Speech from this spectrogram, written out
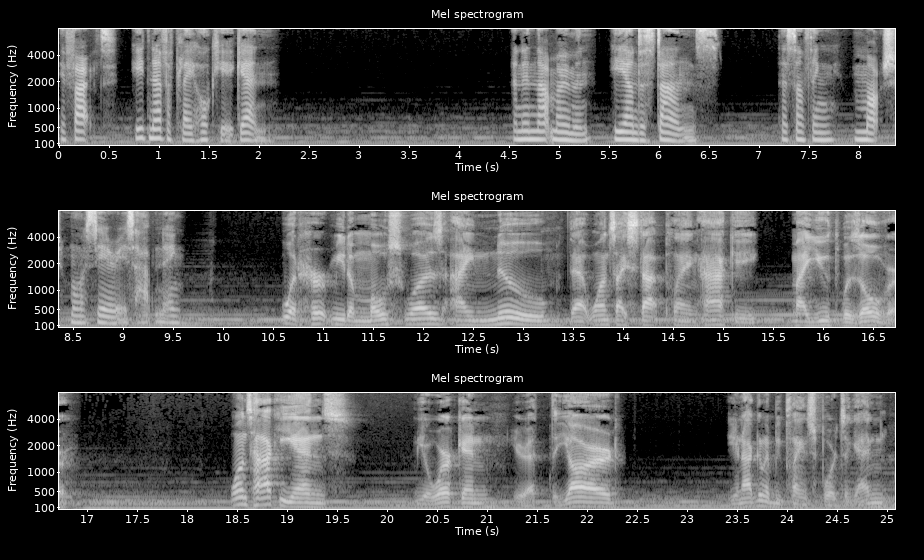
In fact, he'd never play hockey again. And in that moment, he understands there's something much more serious happening. What hurt me the most was I knew that once I stopped playing hockey, my youth was over. Once hockey ends, you're working, you're at the yard, you're not going to be playing sports again.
